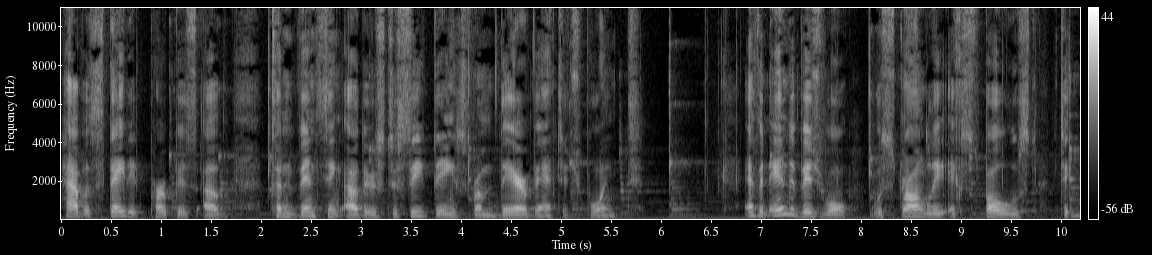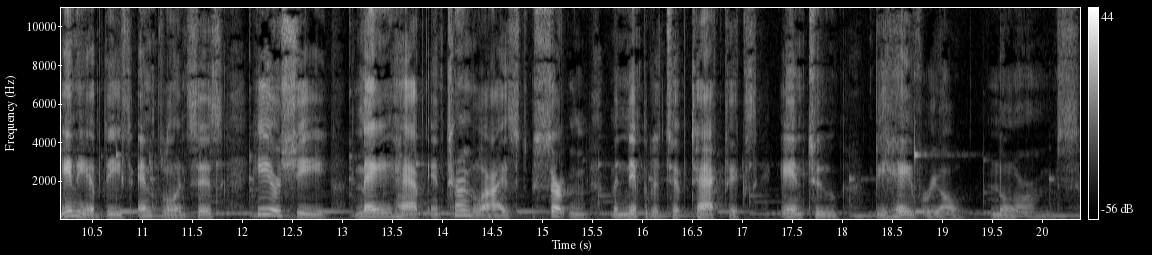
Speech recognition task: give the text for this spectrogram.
have a stated purpose of convincing others to see things from their vantage point. If an individual was strongly exposed to any of these influences, he or she may have internalized certain manipulative tactics into behavioral norms.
